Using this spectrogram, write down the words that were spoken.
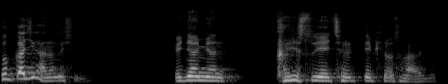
끝까지 가는 것입니다. 왜냐하면 그리스도의 절대 필요성을 알기 때문에.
